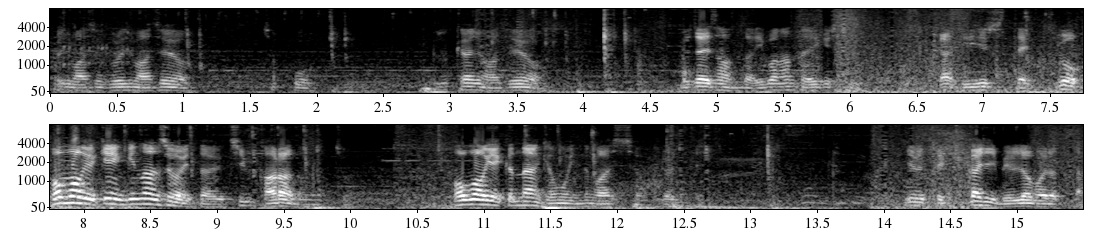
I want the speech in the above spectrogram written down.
그러지 마세요, 그러지 마세요. 자꾸. 무섭게 하지 마세요. 여자에서 한다. 이번 한타 이기시. 야, 이기시 때. 이거 허무하게 게임 끝나는 수가 있다. 이거 집 가라, 너. 좀. 허무하게 끝나는 경우 있는 거 아시죠? 이럴 때. 이럴 때 끝까지 밀려버렸다.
